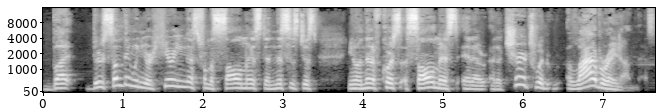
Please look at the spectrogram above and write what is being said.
but there's something when you're hearing this from a psalmist, and this is just you know, and then of course a psalmist at a, at a church would elaborate on this.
